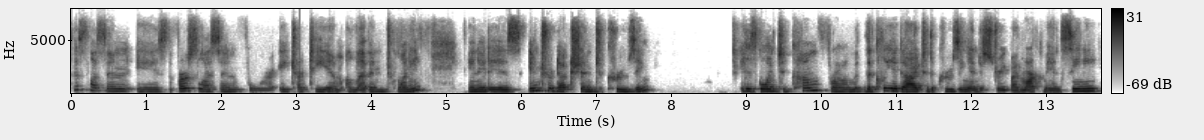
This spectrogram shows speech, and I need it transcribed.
This lesson is the first lesson for HRTM 1120, and it is Introduction to Cruising. It is going to come from The CLIA Guide to the Cruising Industry by Marc Mancini,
